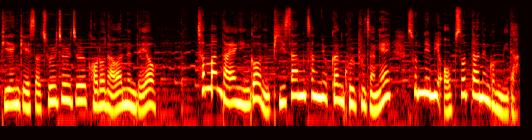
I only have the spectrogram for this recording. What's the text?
비행기에서 졸졸졸 걸어 나왔는데요. 천만 다행인 건 비상 착륙한 골프장에 손님이 없었다는 겁니다.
